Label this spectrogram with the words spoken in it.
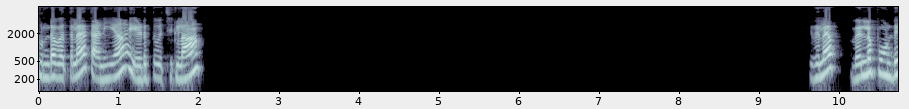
சுண்டவத்தில் தனியாக எடுத்து வச்சுக்கலாம். இதில் வெள்ளைப்பூண்டு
